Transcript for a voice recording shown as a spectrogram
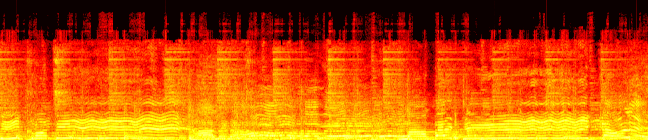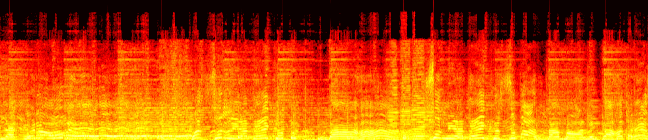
ਦੀ ਗੋਦੀ ਲਾਲ ਨਾ ਹੋਵੇ। ਮਾਂ ਬੈਠੀ ਕੌਲੇ ਲੱਗ ਰੋਵੇ। ਸੁਣਿਆ ਦੇਖ ਤਾਂ ਸੁਣਿਆ ਦੇਖ ਸੁਭਾਤਾ ਮਾਲਕਾ ਤੇ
